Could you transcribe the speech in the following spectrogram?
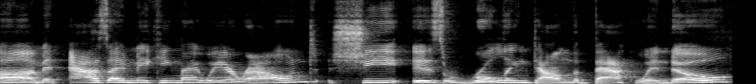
Um, and as I'm making my way around, she is rolling down the back window.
